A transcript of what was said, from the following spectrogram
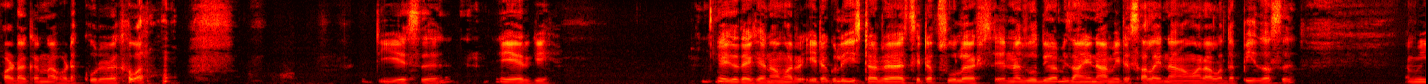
ফাটাক আর না ফাটাক, করে রাখা ভালো। ঠিক আছে, এই আর কি। এই যে দেখেন, আমার এটা করলে স্টার সেট আপ চলে আসছে। না, যদিও আমি জানি না, আমি এটা চালাই না, আমার আলাদা পেজ আছে। আমি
